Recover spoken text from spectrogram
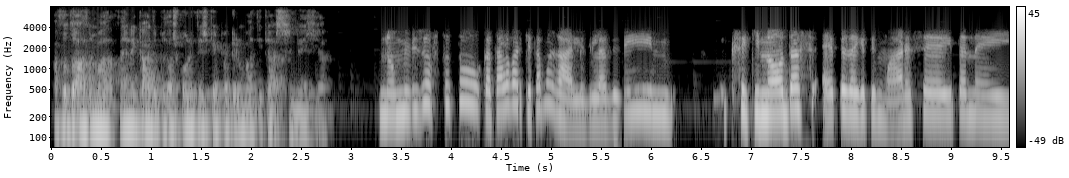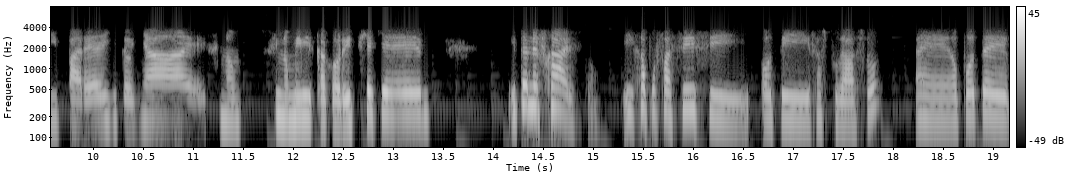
αυτό το άθλημα θα είναι κάτι που θα ασχοληθείς και επαγγελματικά στη συνέχεια; Νομίζω αυτό το κατάλαβα αρκετά μεγάλη. Δηλαδή, ξεκινώντας, έπαιζα γιατί μου άρεσε, ήταν η παρέα, η γειτονιά, συνομήλικα κορίτσια και ήταν ευχάριστο. Είχα αποφασίσει ότι θα σπουδάσω, ε, οπότε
